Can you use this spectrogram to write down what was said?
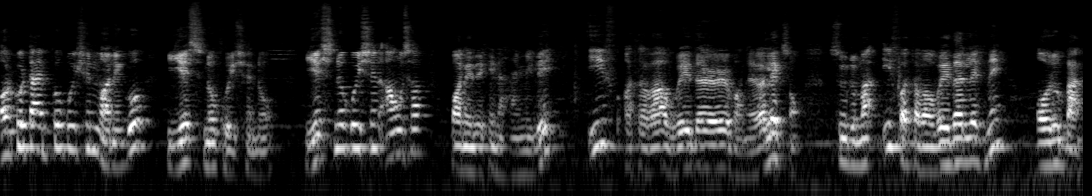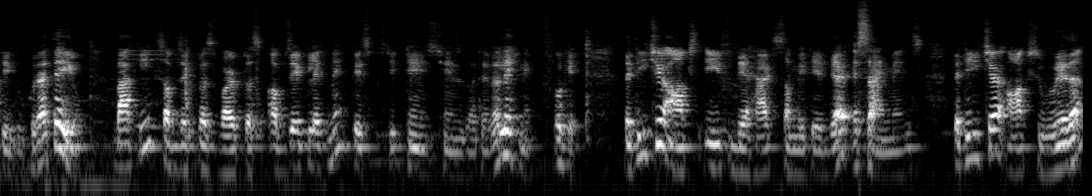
अर्को टाइपको क्वेसन भनेको यस नो क्वेसन हो। यस नो क्वेसन आउँछ भनेदेखि हामीले इफ अथवा वेदर भनेर लेख्छौँ। सुरुमा इफ अथवा वेदर लेख्ने अरू बाँकीको कुरा त्यही हो। बाँकी subject plus word plus object लेख्ने त्यसपछि टेन्स चेन्ज गरेर लेख्ने। Okay the teacher asks if they had submitted their assignments the teacher asks whether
